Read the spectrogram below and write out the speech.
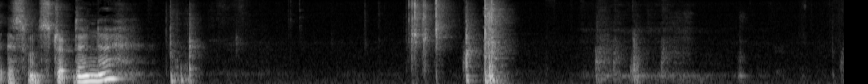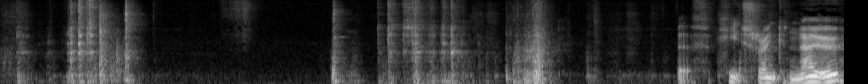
get this one stripped down now. Bit of heat shrink now.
